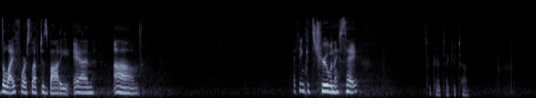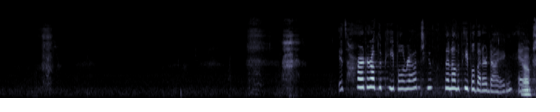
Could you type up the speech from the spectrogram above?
the life force left his body, and um, I think it's true when they say It's okay. Take your time. it's harder on the people around you than on the people that are dying. And Yeah.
